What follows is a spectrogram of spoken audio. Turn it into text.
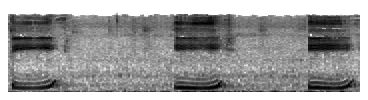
T E E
